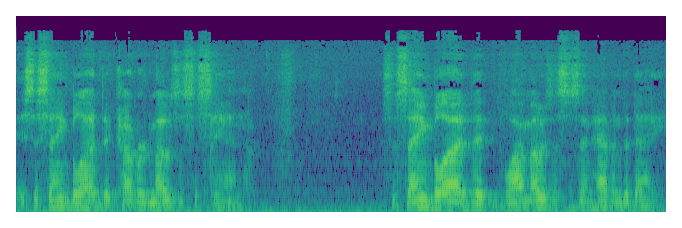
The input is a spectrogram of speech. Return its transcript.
It's the same blood that covered Moses' sin. It's the same blood that why Moses is in heaven today.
